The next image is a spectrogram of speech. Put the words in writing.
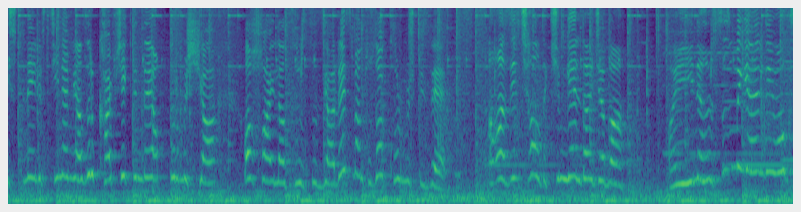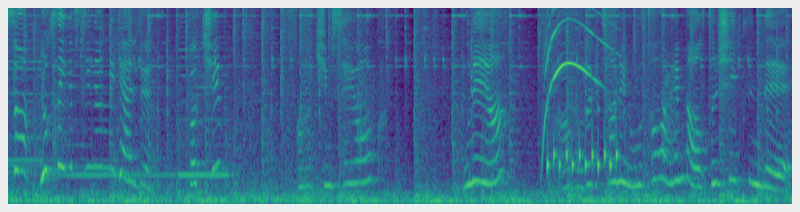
üstüne Elif Sinem yazdırıp kalp şeklinde yaptırmış ya. Ah haylaz hırsız ya. Resmen tuzak kurmuş bize. Aa zil çaldı. Kim geldi acaba? Ay yine hırsız mı geldi yoksa? Yoksa Elif Sinem mi geldi? Bakayım. Aa kimse yok. Bu ne ya? Aa burada bir tane yumurta var hem de altın şeklinde.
